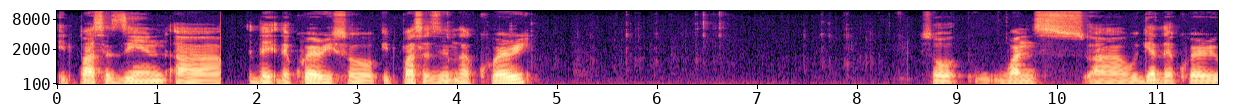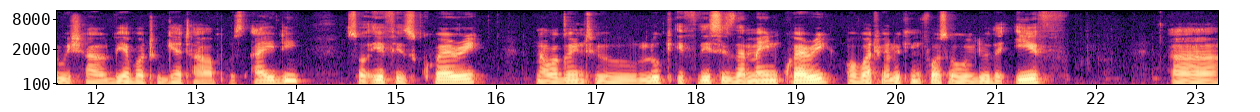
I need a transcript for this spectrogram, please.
it passes in uh, the, the query. So it passes in the query. So once uh, we get the query we shall be able to get our post id so if is query now we're going to look if this is the main query of what we're looking for. So we'll do the if uh,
